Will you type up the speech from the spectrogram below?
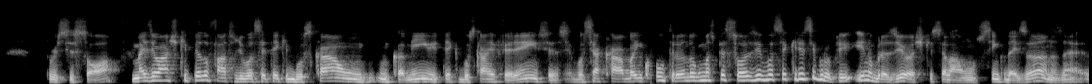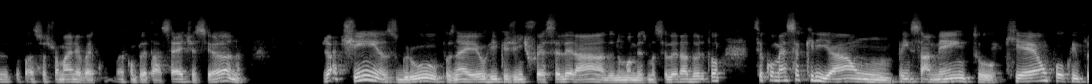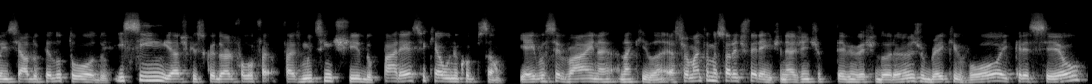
por si só, mas eu acho que pelo fato de você ter que buscar um, um, caminho e ter que buscar referências, você acaba encontrando algumas pessoas e você cria esse grupo. E, e no Brasil, acho que, sei lá, uns 5, 10 anos, né, a Miner vai, vai completar 7 esse ano, já tinha os grupos, né? Eu e Rick, a gente foi acelerado numa mesma aceleradora. Então, você começa a criar um pensamento que é um pouco influenciado pelo todo. E sim, acho que isso que o Eduardo falou faz muito sentido. Parece que é a única opção. E aí você vai na, naquilo. A sua mãe tem uma história diferente, né? A gente teve investidor anjo, break voou e cresceu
